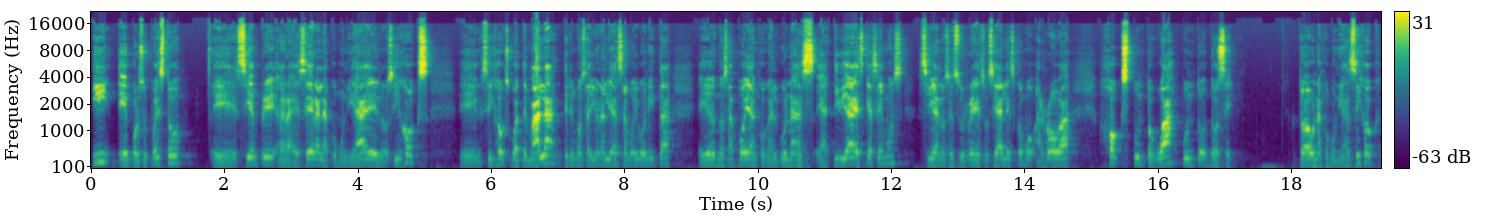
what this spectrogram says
Y eh, por supuesto, eh, siempre agradecer a la comunidad de los Seahawks, eh, Seahawks Guatemala, tenemos ahí una alianza muy bonita, ellos nos apoyan con algunas actividades que hacemos, síganos en sus redes sociales como arroba hawks.gua.12 toda una comunidad Seahawk,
